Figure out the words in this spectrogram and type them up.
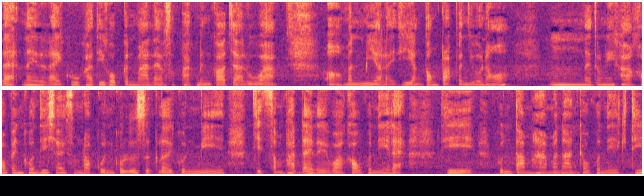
และในหลาย ๆ คู่ค่ะที่คบกันมาแล้วสักพักหนึ่งก็จะรู้ว่าอ๋อมันมีอะไรที่ยังต้องปรับกันอยู่เนาะในตรงนี้ค่ะ เขาเป็นคนที่ใช่สำหรับคุณคุณรู้สึกเลย คุณมีจิตสัมผัสได้เลยว่าเขาคนนี้แหละ ที่คุณตามหามานานเขาคนนี้ที่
